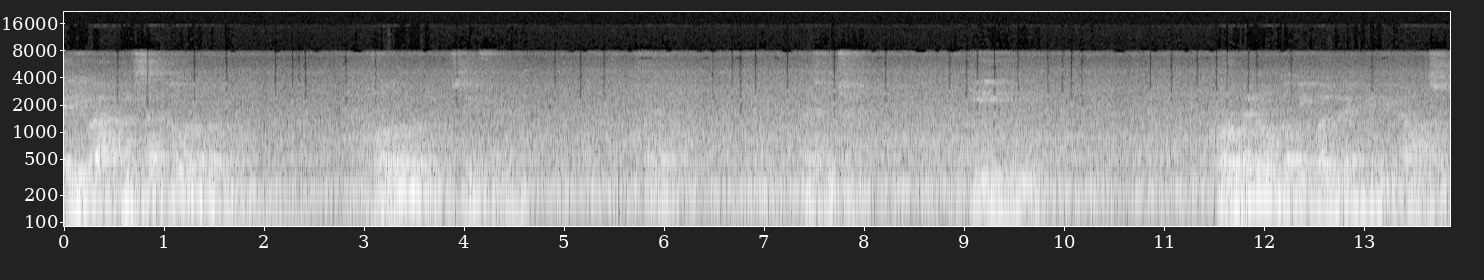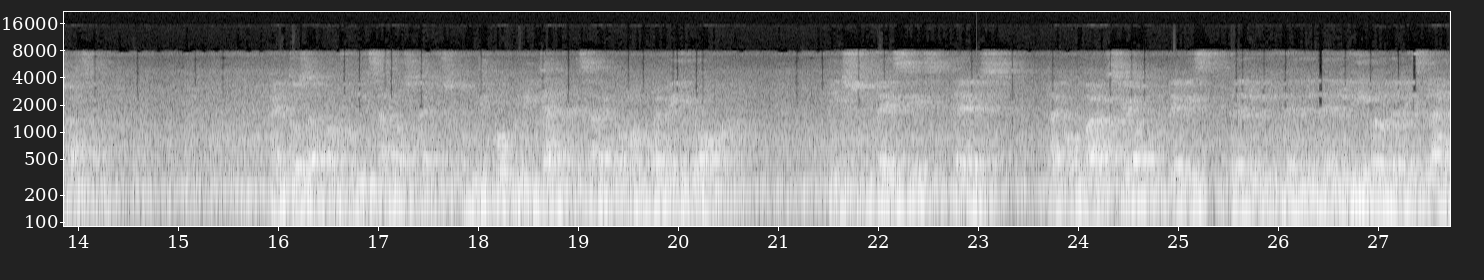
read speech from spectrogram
él iba a misa todos los domingos. Todos los domingos, sí, fue a escuchar. Y por lo menos un domingo al mes me invitaba a su casa. Entonces profundizar los textos. Un tipo brillante, sabe como nueve idiomas. Y su tesis es la comparación del, libro del Islam,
